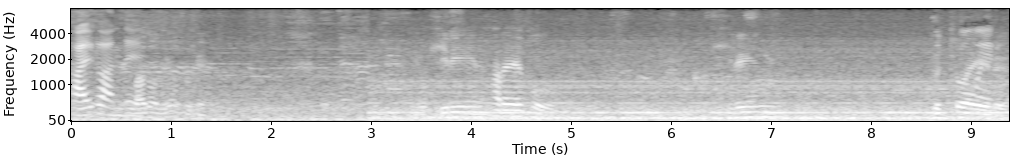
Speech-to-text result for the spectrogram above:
말도 안 돼. 만 원이야 저게. 이거 기린 하레호. 기린 굿도에르.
